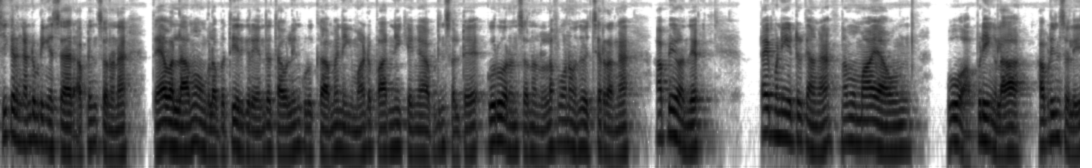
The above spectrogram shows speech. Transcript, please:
சீக்கிரம் கண்டுபிடிங்க சார் அப்படின்னு சொன்னோன்னே தேவையில்லாமல் உங்களை பற்றி இருக்கிற எந்த தகவலையும் கொடுக்காம நீங்கள் மட்டும் பண்ணிக்கங்க அப்படின்னு சொல்லிட்டு குருவரன் சொன்ன நல்லா ஃபோனை வந்து வச்சிடுறாங்க. அப்படியே வந்து டைப் பண்ணிக்கிட்டு இருக்காங்க. நம்ம மாயாவும் ஓ அப்படிங்களா? அப்படின்னு சொல்லி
